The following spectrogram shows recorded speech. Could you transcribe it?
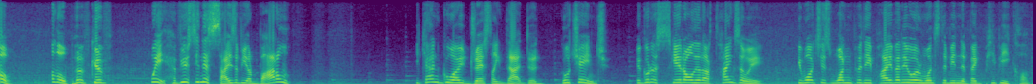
Oh, hello, Poofkov. Wait, have you seen the size of your barrel? You can't go out dressed like that, dude. Go change. You're gonna scare all the other tanks away. He watches one PewDiePie video and wants to be in the big PP club.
